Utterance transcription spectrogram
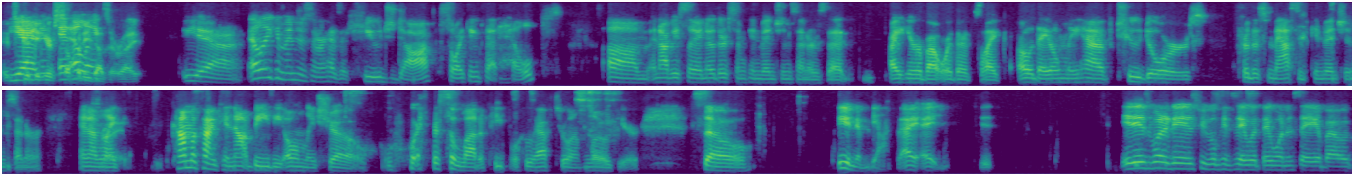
it's yeah, good to hear somebody LA, does it right. Yeah, LA Convention Center has a huge dock, so I think that helps. Um, and obviously, I know there's some convention centers that I hear about where it's like, oh, they only have two doors for this massive convention center. And I'm right. like, Comic Con cannot be the only show where there's a lot of people who have to unload here. So, you know, yeah, I, I it, it is what it is. People can say what they want to say about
